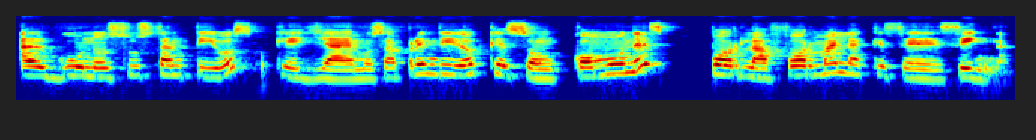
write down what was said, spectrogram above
algunos sustantivos que ya hemos aprendido que son comunes por la forma en la que se designan.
